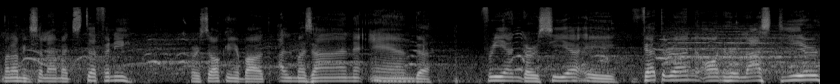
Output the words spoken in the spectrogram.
Maraming salamat, Stephanie. We're talking about Almazan and uh, Frian Garcia, a veteran on her last year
